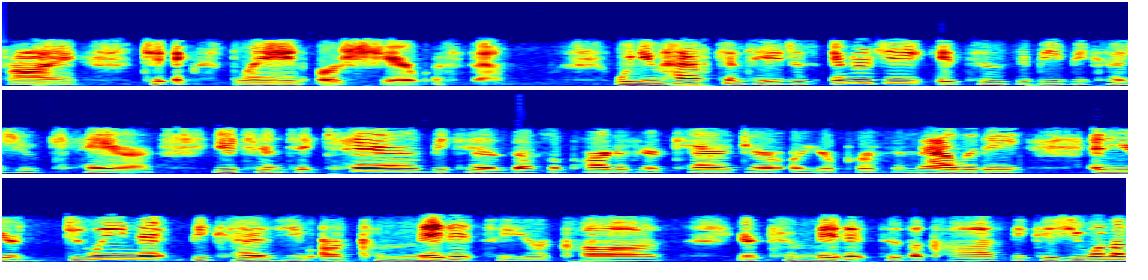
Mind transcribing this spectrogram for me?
trying to explain or share with them? When you have contagious energy, it tends to be because you care. You tend to care because that's a part of your character or your personality, and you're doing it because you are committed to your cause. You're committed to the cause because you want to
